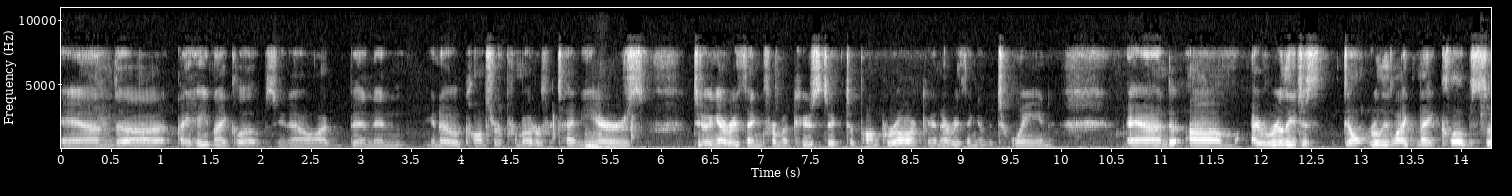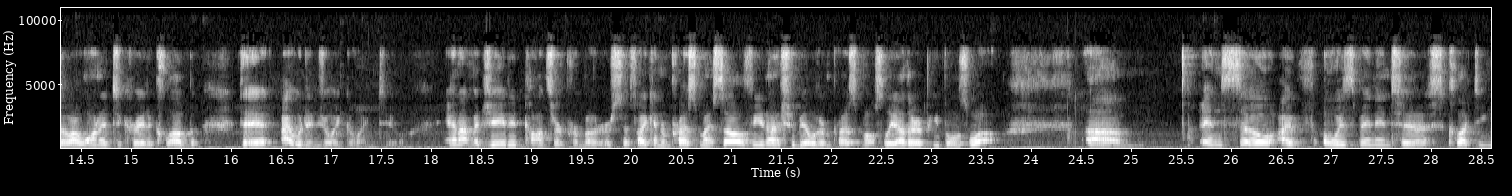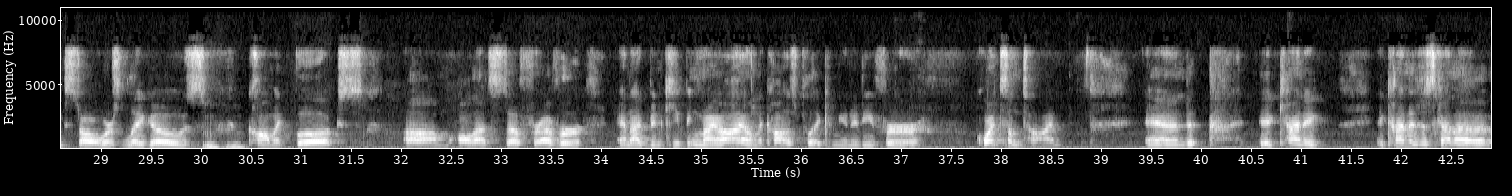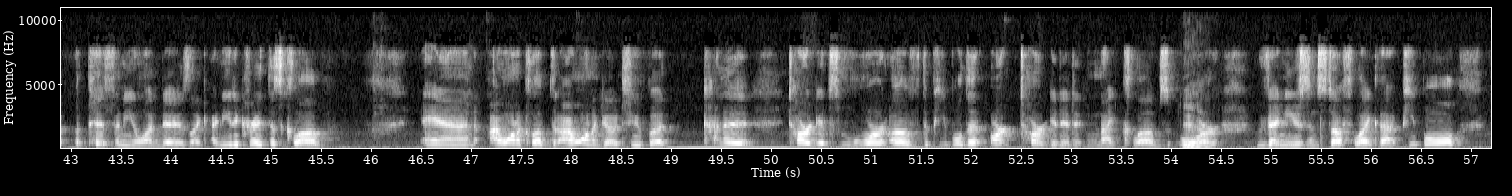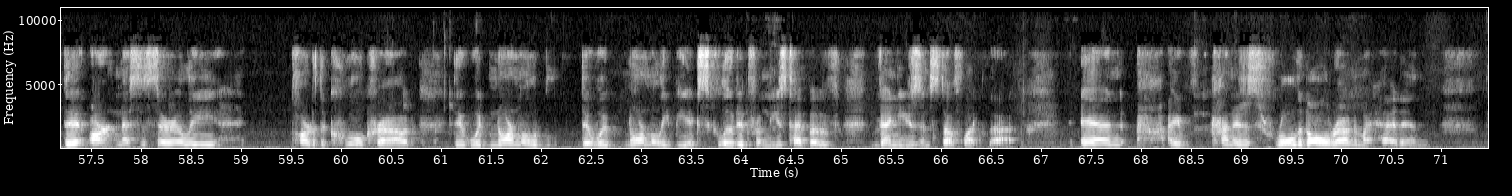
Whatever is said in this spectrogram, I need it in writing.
And uh, I hate nightclubs, you know. I've been in, you know, a concert promoter for 10 years, doing everything from acoustic to punk rock and everything in between. And um, I really just don't really like nightclubs, so I wanted to create a club that I would enjoy going to and I'm a jaded concert promoter, so if I can impress myself, you know, I should be able to impress mostly other people as well. Um, and so I've always been into collecting Star Wars Legos, comic books, um, all that stuff forever. And I've been keeping my eye on the cosplay community for quite some time. And it kind of, it kind of just kind of epiphany one day is like, I need to create this club and I want a club that I want to go to, but kind of targets more of the people that aren't targeted at nightclubs or venues and stuff like that. People that aren't necessarily part of the cool crowd that would normal that would normally be excluded from these type of venues and stuff like that. And I've kind of just rolled it all around in my head, and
